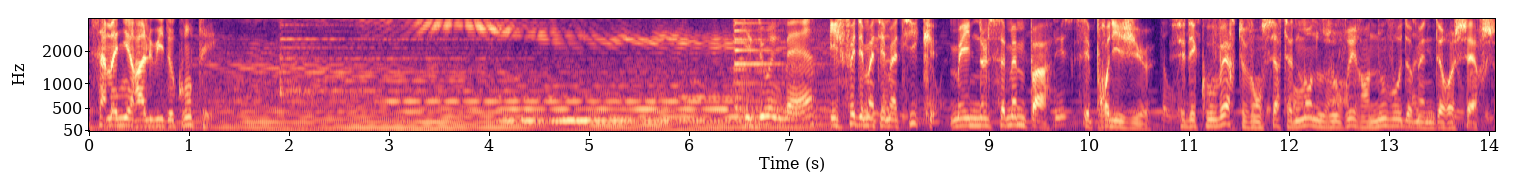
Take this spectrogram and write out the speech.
Sa manière à lui de compter. Il fait des mathématiques, mais il ne le sait même pas. C'est prodigieux. Ces découvertes vont certainement nous ouvrir un nouveau domaine de recherche.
